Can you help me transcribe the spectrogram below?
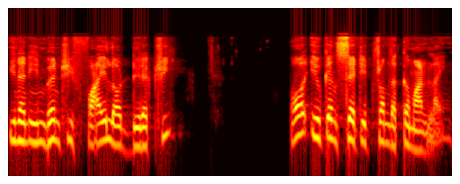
in an inventory file or directory, or you can set it from the command line.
